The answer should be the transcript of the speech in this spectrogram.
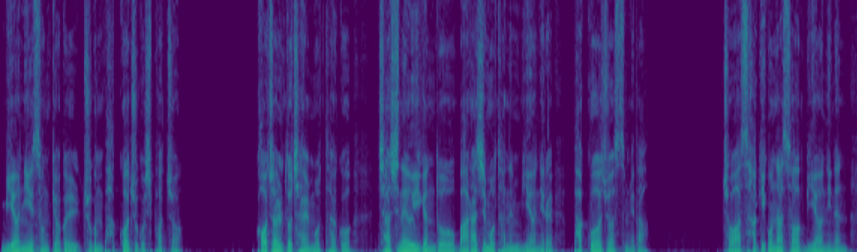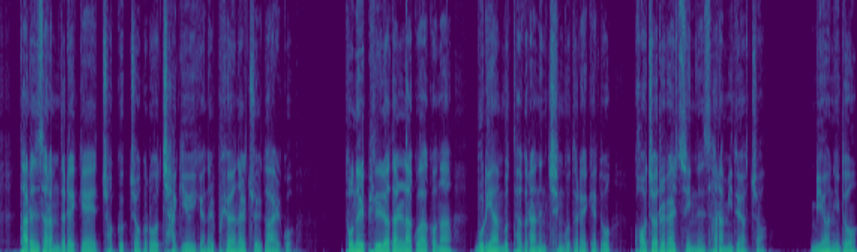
미연이의 성격을 조금 바꿔주고 싶었죠. 거절도 잘 못하고 자신의 의견도 말하지 못하는 미연이를 바꾸어 주었습니다. 저와 사귀고 나서 미연이는 다른 사람들에게 적극적으로 자기 의견을 표현할 줄도 알고 돈을 빌려달라고 하거나 무리한 부탁을 하는 친구들에게도 거절을 할 수 있는 사람이 되었죠. 미연이도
